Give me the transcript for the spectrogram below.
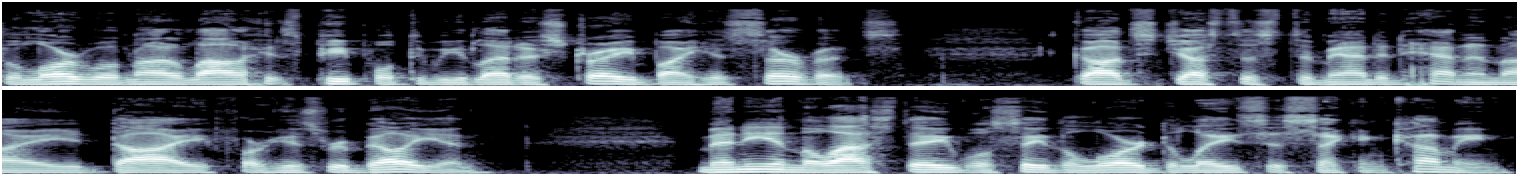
The Lord will not allow his people to be led astray by his servants. God's justice demanded Hananiah die for his rebellion. Many in the last day will say the Lord delays his second coming.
